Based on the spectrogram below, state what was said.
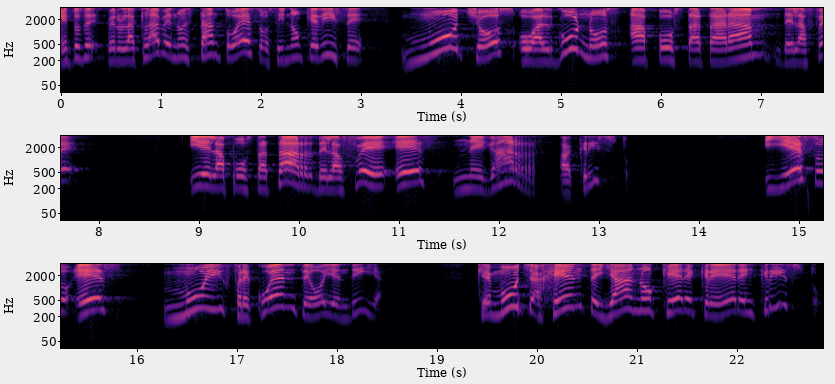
Entonces, pero la clave no es tanto eso, sino que dice, muchos o algunos apostatarán de la fe. Y el apostatar de la fe es negar a Cristo. Y eso es muy frecuente hoy en día que mucha gente ya no quiere creer en Cristo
